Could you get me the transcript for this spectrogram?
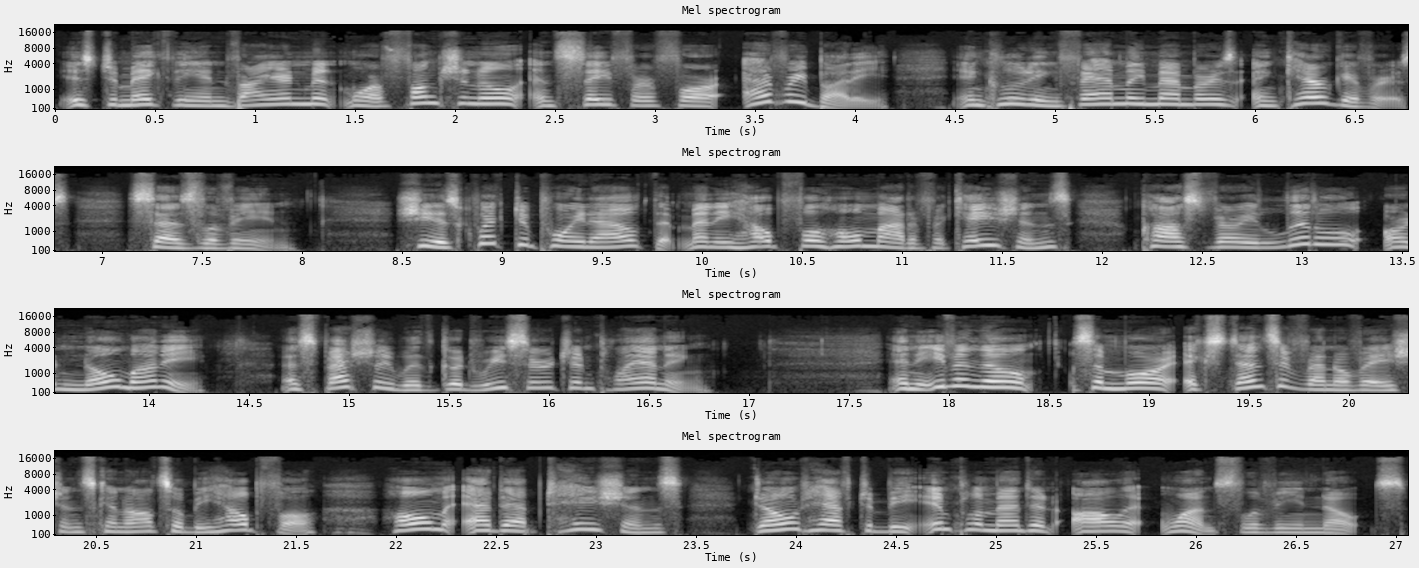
is to make the environment more functional and safer for everybody, including family members and caregivers, says Levine. She is quick to point out that many helpful home modifications cost very little or no money, especially with good research and planning. And even though some more extensive renovations can also be helpful, home adaptations don't have to be implemented all at once, Levine notes.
